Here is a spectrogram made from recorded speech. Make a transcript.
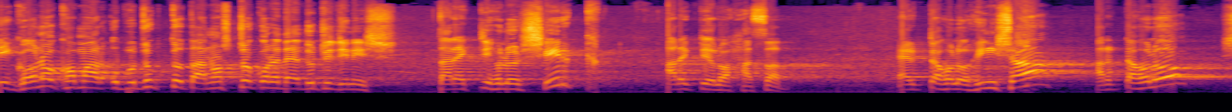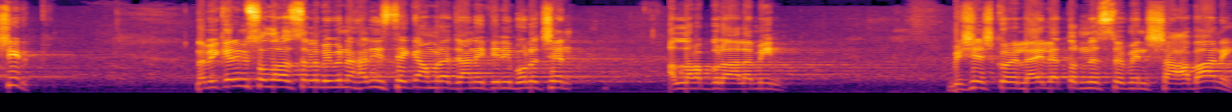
এই গণক্ষমার উপযুক্ততা নষ্ট করে দেয় দুটি জিনিস, তার একটি হলো শির্ক, আরেকটি হলো হাসাদ। একটা হলো হিংসা আরেকটা হলো শির্ক। নবী করিম সাল্লাম বিভিন্ন হাদিস থেকে আমরা জানি, তিনি বলেছেন, আল্লাহ রাব্বুল আলমিন, বিশেষ করে লাইলাতুন্নিসমিন শাহবানি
